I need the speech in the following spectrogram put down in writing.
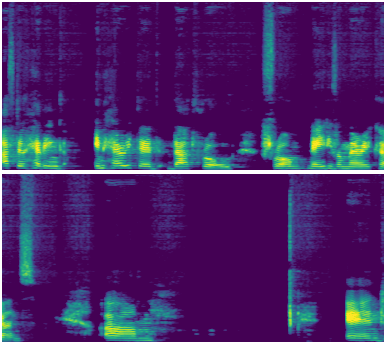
after having inherited that role from Native Americans. Um, and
